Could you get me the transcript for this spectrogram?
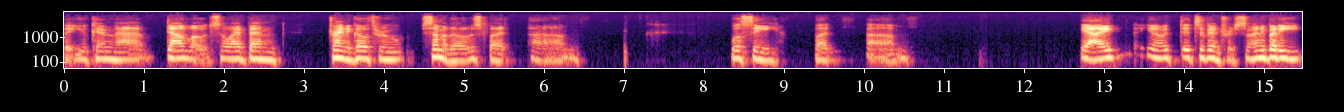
that you can uh, download. So I've been trying to go through some of those, but um, we'll see. But um, yeah, I you know it, it's of interest. So anybody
